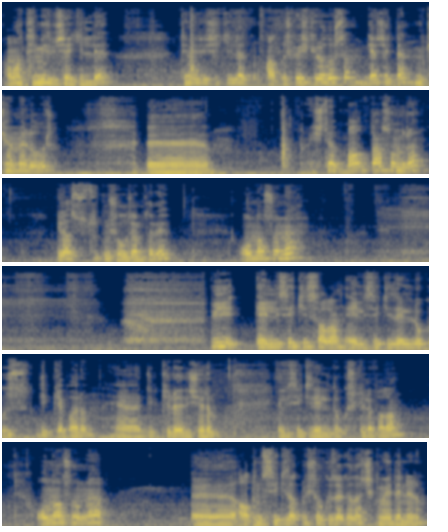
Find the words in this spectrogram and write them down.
Ama temiz bir şekilde. Temiz bir şekilde 65 kilo olursam gerçekten mükemmel olur. Eee işte balıktan sonra biraz su tutmuş olacağım tabi. Ondan sonra bir 58 falan 58-59 dip yaparım. Ee, dip kiloya düşerim. 58-59 kilo falan. Ondan sonra e, 68-69'a kadar çıkmaya denerim.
